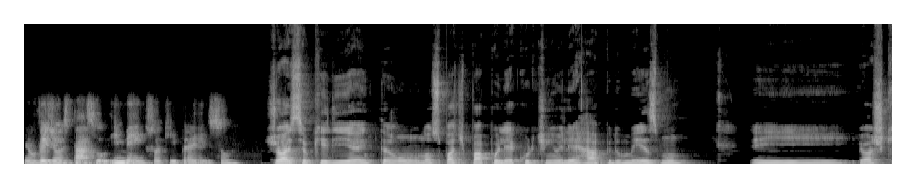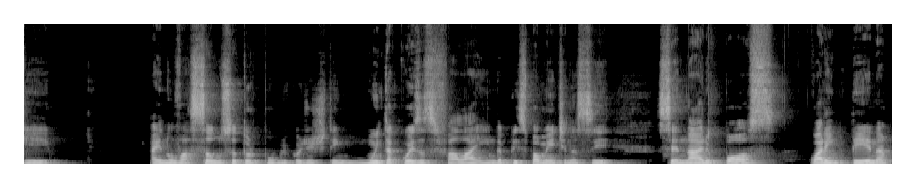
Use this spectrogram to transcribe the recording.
Eu vejo um espaço imenso aqui para isso. Joyce, eu queria então, o nosso bate-papo ele é curtinho, ele é rápido mesmo, e eu acho que a inovação no setor público a gente tem muita coisa a se falar ainda, principalmente nesse cenário pós-quarentena.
